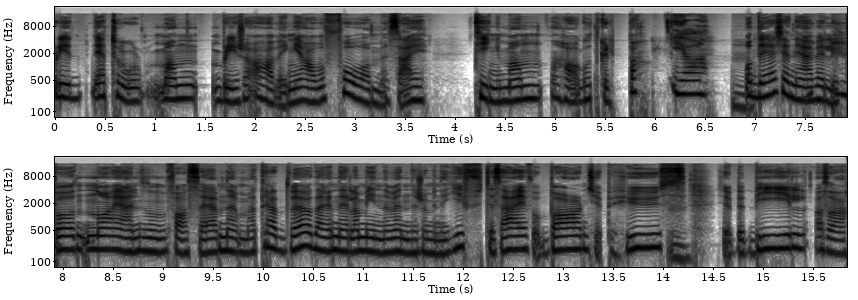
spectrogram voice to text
Fordi jeg tror man blir så avhengig av å få med seg ting man har gått glipp av. ja. Mm. Og det kjenner jeg veldig på. Nå er jeg i en sånn fase jeg nærmer meg 30, og det er en del av mine venner som begynner å gifte seg, få barn, kjøpe hus, Mm. kjøpe bil. Altså,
